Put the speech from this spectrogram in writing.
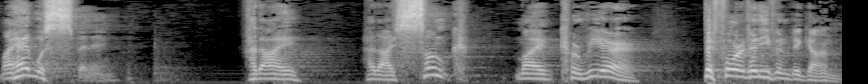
My head was spinning. Had I, had I sunk my career before it had even begun?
